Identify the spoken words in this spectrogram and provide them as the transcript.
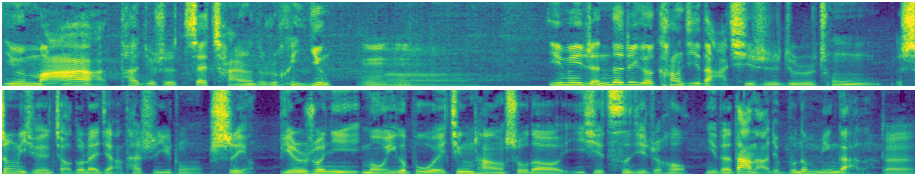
因为麻啊，它就是在缠上的时候很硬。嗯嗯。啊，因为人的这个抗击打，其实就是从生理学角度来讲，它是一种适应。比如说你某一个部位经常受到一些刺激之后，你的大脑就不那么敏感了。对，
